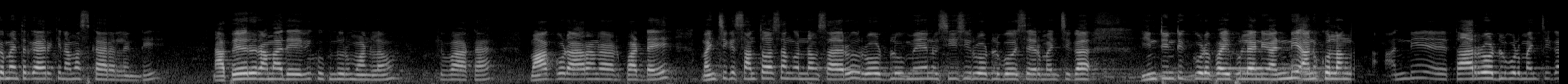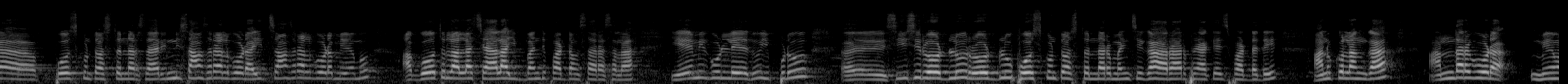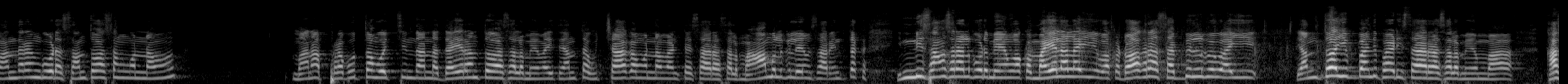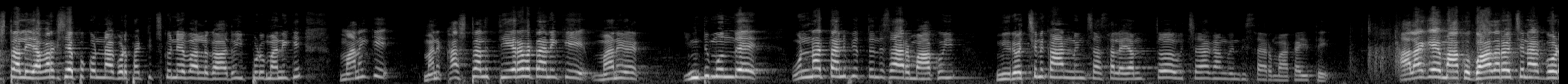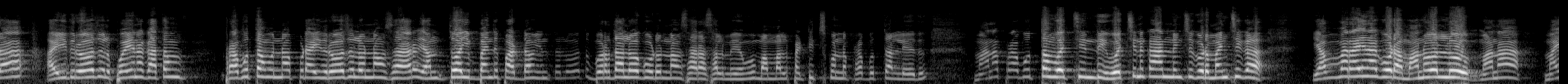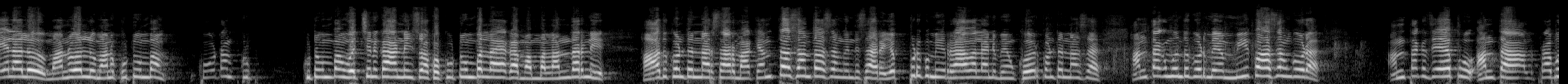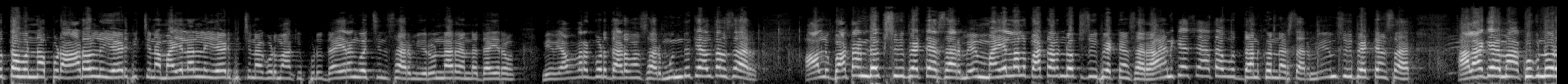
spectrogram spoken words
ముఖ్యమంత్రి గారికి నమస్కారాలండి. నా పేరు రమాదేవి కుకునూరు మండలం కివాక. మాకు కూడా ఆరణాలు పడ్డాయి. మంచిగా సంతోషంగా ఉన్నాం సారు. రోడ్లు మేను సీసీ రోడ్లు పోసారు మంచిగా. ఇంటింటికి కూడా పైపులు అని అన్ని అనుకూలంగా అన్ని తార్ రోడ్లు కూడా మంచిగా పోసుకుంటూ వస్తున్నారు సార్. ఇన్ని సంవత్సరాలు కూడా ఐదు సంవత్సరాలు కూడా మేము ఆ గోతులల్లా చాలా ఇబ్బంది పడ్డాం సార్ అసలు. ఏమీ కూడా లేదు. ఇప్పుడు సీసీ రోడ్లు రోడ్లు పోసుకుంటూ వస్తున్నారు. మంచిగా ఆర్ఆర్ ప్యాకేజ్ పడ్డది. అనుకూలంగా అందరు కూడా మేమందరం కూడా సంతోషంగా ఉన్నాము. మన ప్రభుత్వం వచ్చిందన్న ధైర్యంతో అసలు మేమైతే ఎంత ఉత్సాహం ఉన్నామంటే సార్ అసలు మామూలుగా లేము సార్. ఇంత ఇన్ని సంవత్సరాలు కూడా మేము ఒక మహిళలయ్యి ఒక డోగరా సభ్యులు అయ్యి ఎంతో ఇబ్బంది పడి సార్ అసలు మేము మా కష్టాలు ఎవరికి చెప్పుకున్నా కూడా పట్టించుకునే వాళ్ళు కాదు. ఇప్పుడు మనకి మనకి మన కష్టాలు తీరవటానికి మన ఇంటి ముందే ఉన్నట్టు అనిపిస్తుంది సార్ మాకు. మీరు వచ్చిన కాడ నుంచి అసలు ఎంతో ఉత్సాహంగా ఉంది సార్ మాకైతే. అలాగే మాకు గోదావరి వచ్చినాక కూడా ఐదు రోజులు పోయిన గతం ప్రభుత్వం ఉన్నప్పుడు ఐదు రోజులు ఉన్నాం సార్. ఎంతో ఇబ్బంది పడ్డాం. ఇంతలోతు బురదలో కూడా ఉన్నాం సార్ అసలు మేము. మమ్మల్ని పట్టించుకున్న ప్రభుత్వం లేదు. మన ప్రభుత్వం వచ్చింది. వచ్చిన కాడ నుంచి కూడా మంచిగా ఎవరైనా కూడా మనోళ్ళు మన మహిళలు మనోళ్ళు మన కుటుంబం కూటం కుటుంబం వచ్చిన కాడ నుంచి ఒక కుటుంబంలాగా మమ్మల్ని అందరినీ ఆదుకుంటున్నారు సార్. మాకెంతో సంతోషంగా ఉంది సార్. ఎప్పుడు మీరు రావాలని మేము కోరుకుంటున్నాం సార్. అంతకుముందు కూడా మేము మీకోసం కూడా అంతకు సేపు అంత ప్రభుత్వం ఉన్నప్పుడు ఆడవాళ్ళు ఏడిపించిన మహిళలను ఏడిపించినా కూడా మాకు ఇప్పుడు ధైర్యంగా వచ్చింది సార్. మీరున్నారన్న ధైర్యం. మేము ఎవరికి కూడా దడవం సార్. ముందుకు వెళ్తాం సార్. వాళ్ళు బటన్ నొక్కి చూపెట్టారు సార్. మేము మహిళలు బటన్ నొక్కి చూపెట్టాం సార్. ఆయనకే చేత వద్దు అనుకున్నారు సార్. మేము చూపెట్టాం సార్. అలాగే మా కుకునూరు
